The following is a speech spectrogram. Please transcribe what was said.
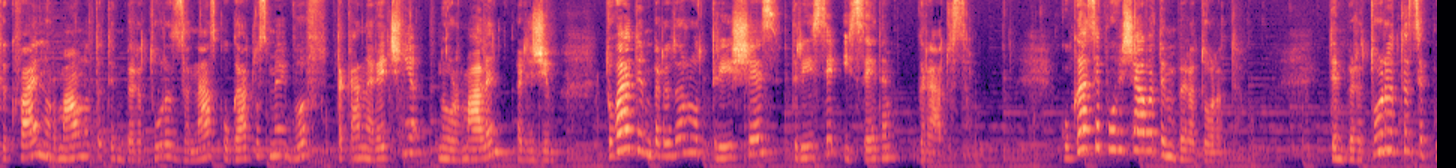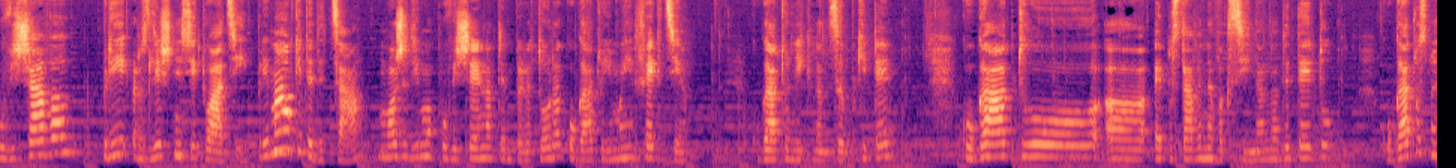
каква е нормалната температура за нас, когато сме в така наречения нормален режим. Това е температура от 36-37 градуса. Кога се повишава температурата? Температурата се повишава при различни ситуации. При малките деца може да има повишена температура, когато има инфекция, когато никнат зъбките, когато а, е поставена вакцина на детето, когато сме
